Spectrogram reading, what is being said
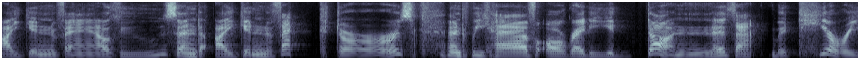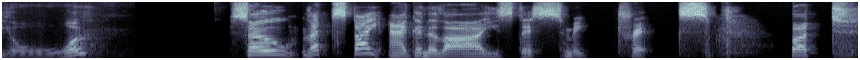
eigenvalues and eigenvectors, and we have already done that material. So let's diagonalize this matrix but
